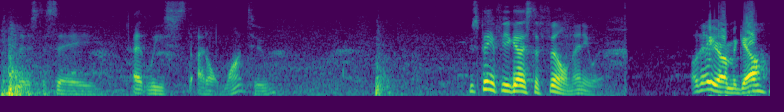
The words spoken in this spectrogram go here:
That is to say, at least I don't want to. Who's paying for you guys to film anyway? Oh, there you are, Miguel.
